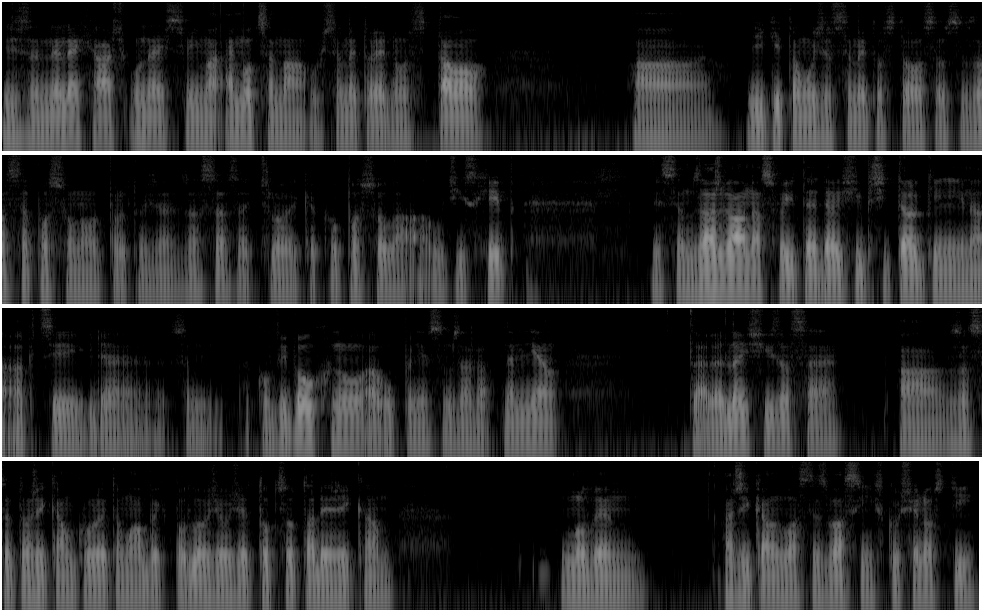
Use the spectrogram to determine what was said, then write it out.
že se nenecháš unést svýma emocema, už se mi to jednou stalo a díky tomu, že se mi to stalo, jsem se zase posunul, protože zase se člověk jako posouvá a učí z chyb. Když jsem zařval na svoji tehdejší přítelkyni na akci, kde jsem jako vybouchnul a úplně jsem zařvat neměl, to je vedlejší zase a zase to říkám kvůli tomu, abych podložil, že to, co tady říkám, mluvím a říkám vlastně z vlastních zkušeností.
